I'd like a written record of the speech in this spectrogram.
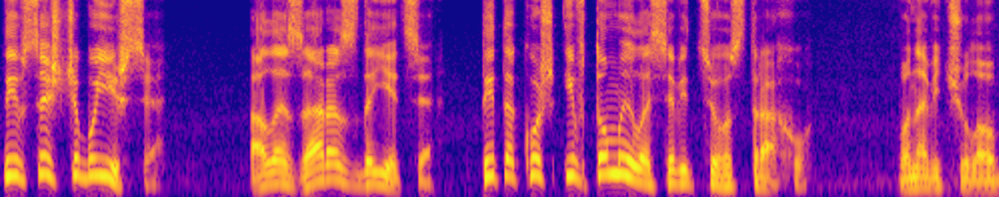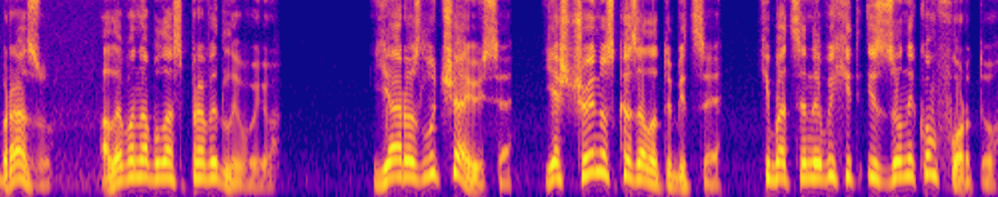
Ти все ще боїшся. Але зараз, здається, ти також і втомилася від цього страху. Вона відчула образу, але вона була справедливою. Я розлучаюся. Я щойно сказала тобі це. Хіба це не вихід із зони комфорту?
